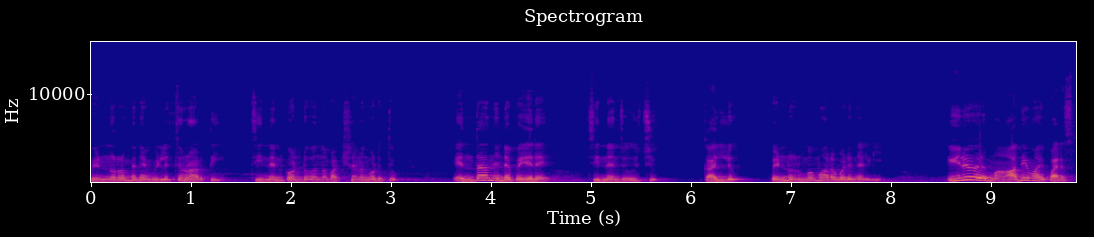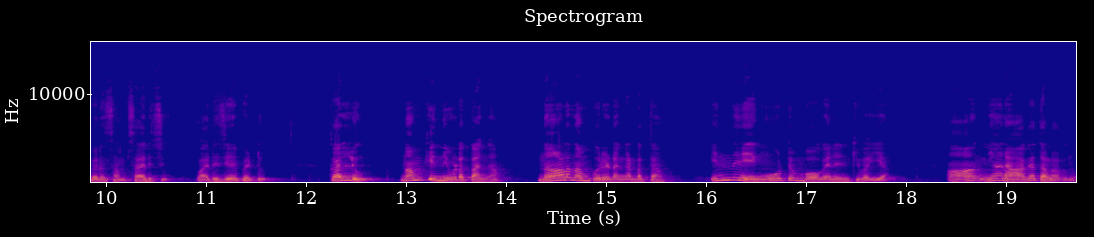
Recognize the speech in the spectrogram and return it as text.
പെണ്ണുറുമ്പിനെ വിളിച്ചുണർത്തി ചിന്നൻ കൊണ്ടുവന്ന ഭക്ഷണം കൊടുത്തു. എന്താ നിന്റെ പേര്? ചിന്നൻ ചോദിച്ചു. കല്ലു പെണ്ണുറുമ്പ് മറുപടി നൽകി. ഇരുവരും ആദ്യമായി പരസ്പരം സംസാരിച്ചു. പരിചയപ്പെട്ടു. കല്ലു നമുക്കിന്നിവിടെ തങ്ങാം. നാളെ നമുക്കൊരിടം കണ്ടെത്താം. ഇന്ന് എങ്ങോട്ടും പോകാൻ എനിക്ക് വയ്യ. ആ ഞാൻ ആകെ തളർന്നു.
